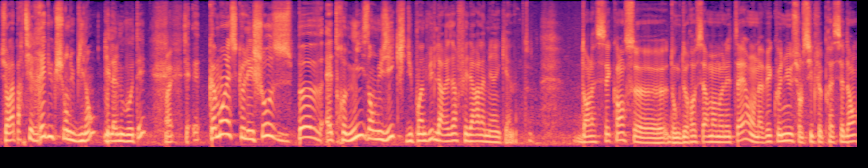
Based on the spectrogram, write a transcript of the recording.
Sur la partie réduction du bilan, qui est la Mhm. nouveauté, Ouais. comment est-ce que les choses peuvent être mises en musique du point de vue de la Réserve fédérale américaine? Dans la séquence euh, donc de resserrement monétaire, on avait connu sur le cycle précédent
